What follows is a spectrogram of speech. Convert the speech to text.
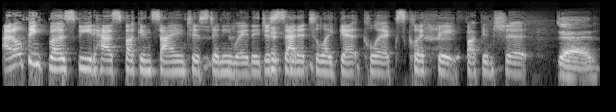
I don't think BuzzFeed has fucking scientists anyway. They just said it to like get clicks, clickbait fucking shit. Dead.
